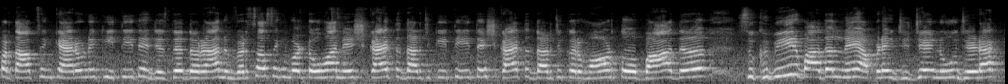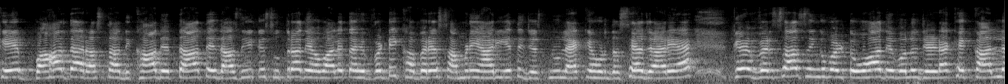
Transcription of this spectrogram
ਪ੍ਰਤਾਪ ਸਿੰਘ ਕੈਰੋ ਨੇ ਕੀਤੀ ਤੇ ਜਿਸ ਦੇ ਦੌਰਾਨ ਵਿਰਸਾ ਸਿੰਘ ਵਲਟੋਹਾ ਨੇ ਸ਼ਿਕਾਇਤ ਦਰਜ ਕੀਤੀ ਤੇ ਸ਼ਿਕਾਇਤ ਦਰਜ ਕਰਵਾਉਣ ਤੋਂ ਬਾਅਦ ਸੁਖਬੀਰ ਬਾਦਲ ਨੇ ਆਪਣੇ ਜੀਜੇ ਨੂੰ ਜਿਹੜਾ ਕਿ ਬਾਹਰ ਦਾ ਰਸਤਾ ਦਿਖਾ ਦਿੱਤਾ ਤੇ ਦੱਸ ਦਈਏ ਕਿ ਸੂਤਰਾਂ ਦੇ ਹਵਾਲੇ ਤੋਂ ਇਹ ਵੱਡੀ ਖਬਰ ਸਾਹਮਣੇ ਆ ਰਹੀ ਹੈ ਤੇ ਜਿਸ ਨੂੰ ਲੈ ਕੇ ਹੁਣ ਦੱਸਿਆ ਜਾ ਰਿਹਾ ਹੈ ਕਿ ਵਿਰਸਾ ਸਿੰਘ ਵਲਟੋਹਾ ਦੇ ਵੱਲੋਂ ਜਿਹੜਾ ਕਿ ਕੱਲ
